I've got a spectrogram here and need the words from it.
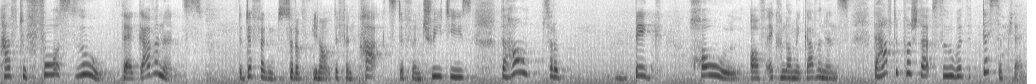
have to force through their governance, the different sort of, you know, different pacts, different treaties, the whole sort of big whole of economic governance. They have to push that through with discipline.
